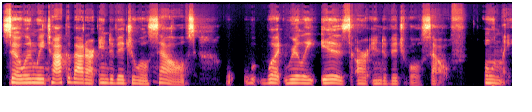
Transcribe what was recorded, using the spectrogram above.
So when we talk about our individual selves, w- what really is our individual self only,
